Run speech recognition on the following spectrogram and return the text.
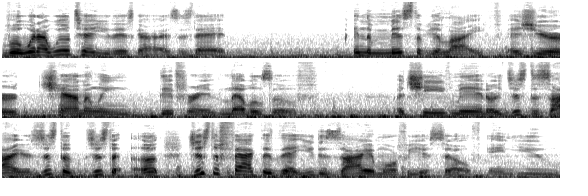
but what I will tell you this, guys, is that in the midst of your life, as you're channeling different levels of achievement or just desires, just the just the uh, just the fact that, that you desire more for yourself and you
